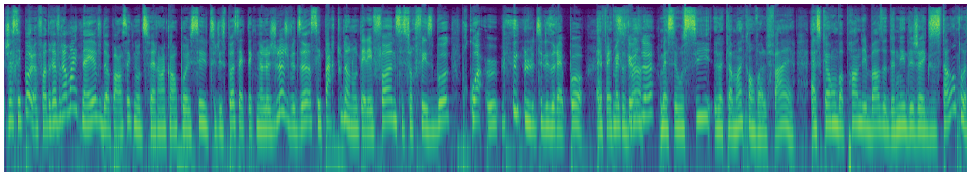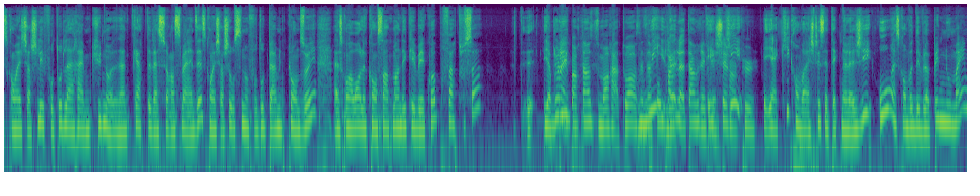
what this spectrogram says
je sais pas, il faudrait vraiment être naïf de penser que nos différents corps policiers n'utilisent pas cette technologie-là. Je veux dire, c'est partout dans nos téléphones, c'est sur Facebook. Pourquoi eux ne l'utiliseraient pas? Effectivement. Mais c'est aussi le comment qu'on va le faire. Est-ce qu'on va prendre des bases de données déjà existantes ou est-ce qu'on va aller chercher les photos de la RAMQ, notre carte de l'assurance maladie? Est-ce qu'on va chercher aussi nos photos de permis de conduire? Est-ce qu'on va avoir le consentement des Québécois pour faire tout ça? Il y a D'où l'importance du moratoire. C'est-à-dire qu'il faut prendre le, temps de réfléchir un peu. Et à qui qu'on va acheter cette technologie? Ou est-ce qu'on va développer nous-mêmes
